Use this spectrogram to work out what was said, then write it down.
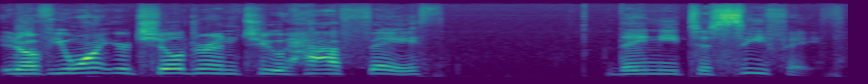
You know, if you want your children to have faith, they need to see faith.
